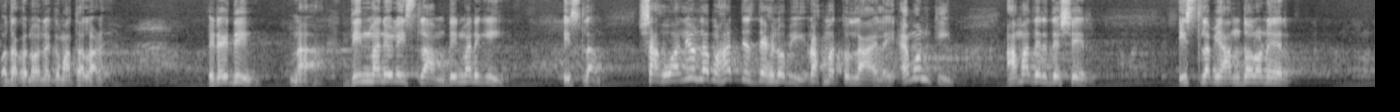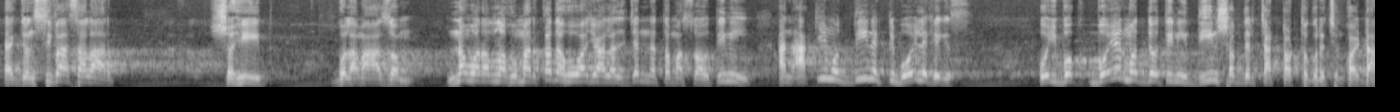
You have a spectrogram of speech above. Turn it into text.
কথা কোনো অনেকে মাথা লাড়ায়। এটাই দিন? না। দিন মানে হলো ইসলাম। দিন মানে কি? ইসলাম। শাহ আলিউল্লাহ মুহাদ্দিস দেহলবি রহমাতুল্লাহ আলাই এমন কি আমাদের দেশের ইসলামী আন্দোলনের একজন সিফা সালার শহীদ গোলাম আজম নওয়ার আল্লাহ মারকাদাহু ওয়াজআলাল জান্নাত মাসাও তিনি আন আকিমউদ্দিন একটি বই লিখে গেছে। ওই বইয়ের মধ্যেও তিনি দিন শব্দের চারটা অর্থ করেছেন। কয়টা?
